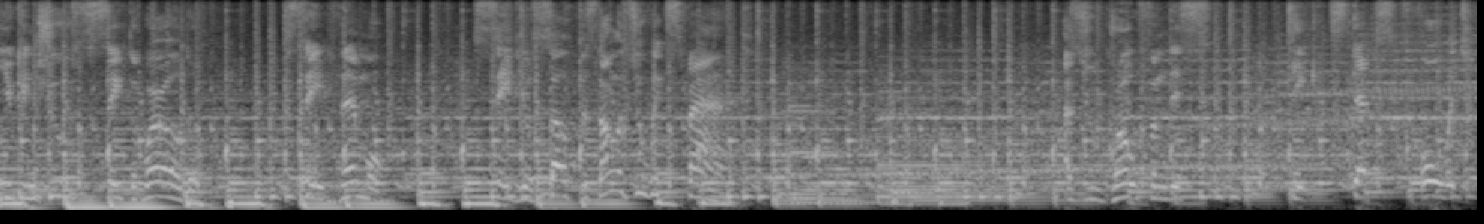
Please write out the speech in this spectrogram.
You can choose to save the world or save them or save yourself as long as you expand. As you grow from this, take steps forward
